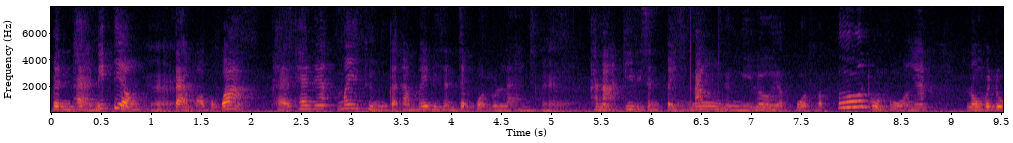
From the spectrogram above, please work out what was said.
เป็นแผลนิดเดียวเออแต่หมอบอกว่าแผลแค่เนี้ยไม่ถึงกระทำให้ดิฉันเจ็บปวดรุนแรงเออขณะที่ดิฉันเป็นนั่งอย่างนี้เลยอะปวดแบบปื๊ดโอ้โหอย่างเงี้ยลงไปดู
